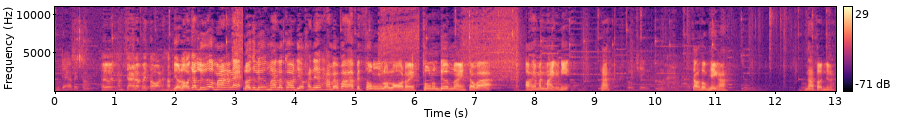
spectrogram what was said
มันจะเอาไปต่อเออทำใจแล้วไปต่อนะครับ เดี๋ยวเราจะลื้อออกมานั่นแหละ เราจะลื้อออกมาแล้วก็เดี๋ยวคันนี้จะทำแบบว่าเป็นทรงหล่อๆหน่อย ทรงเดิมๆหน่อย แต่ว่าเอาให้มันใหม่กว่านี้ ฮะ ตัวเชงจะเอาทรงเพลงเหรอะน่าสนอยู่นะ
